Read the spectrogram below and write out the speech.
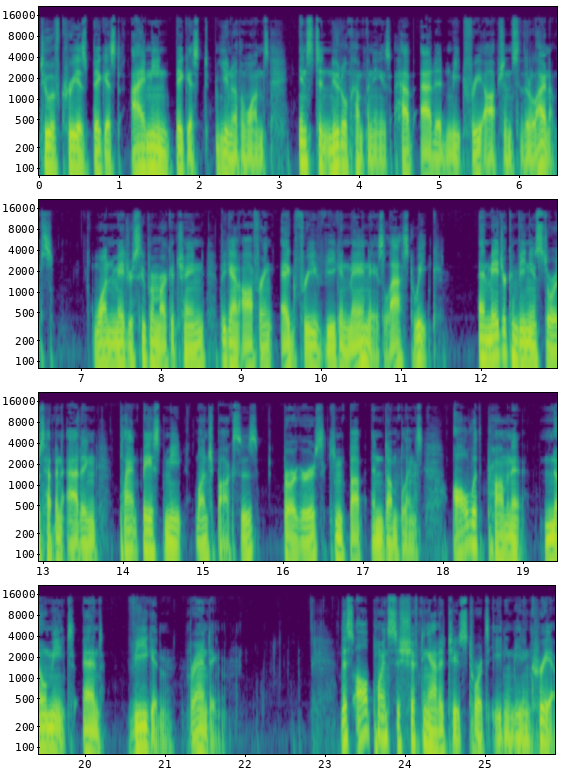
Two of Korea's biggest, I mean biggest, you know the ones, instant noodle companies have added meat free options to their lineups. One major supermarket chain began offering egg free vegan mayonnaise last week. And major convenience stores have been adding plant based meat lunchboxes, burgers, kimbap, and dumplings, all with prominent no meat and vegan branding. This all points to shifting attitudes towards eating meat in Korea.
